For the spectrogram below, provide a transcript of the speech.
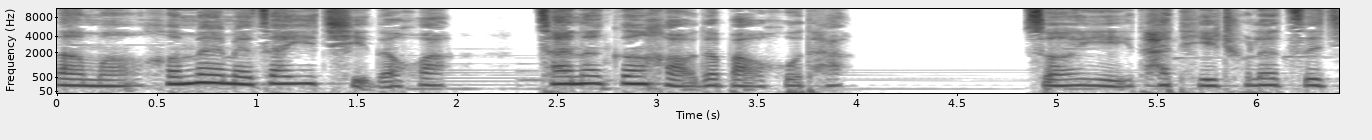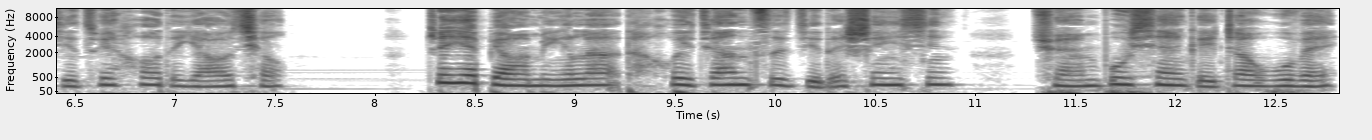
那么和妹妹在一起的话，才能更好的保护她。所以她提出了自己最后的要求，这也表明了他会将自己的身心全部献给赵无为，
